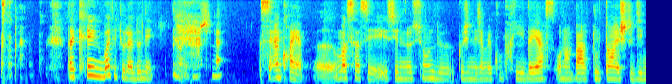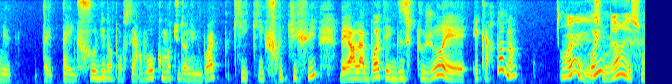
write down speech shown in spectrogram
tu as créé une boîte et tu l'as donnée. ouais, C'est incroyable. Euh, moi, ça, c'est une notion de, que je n'ai jamais compris. D'ailleurs, on en parle tout le temps et je te dis, mais as une folie dans ton cerveau. Comment tu donnes une boîte qui, qui fructifie D'ailleurs, la boîte existe toujours et, et cartonne. hein. Ouais, ils Oui. sont bien, ils sont.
